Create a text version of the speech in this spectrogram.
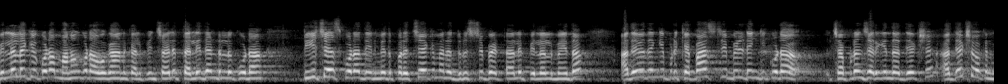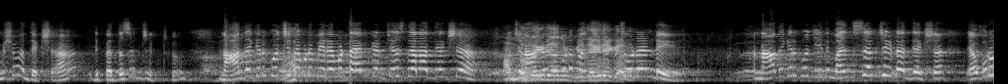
పిల్లలకి కూడా మనం కూడా అవగాహన కల్పించాలి తల్లిదండ్రులు కూడా టీచర్స్ కూడా దీని మీద ప్రత్యేకమైన దృష్టి పెట్టాలి పిల్లల మీద. అదేవిధంగా ఇప్పుడు కెపాసిటీ బిల్డింగ్కి కూడా చెప్పడం జరిగింది అధ్యక్ష. అధ్యక్ష ఒక నిమిషం అధ్యక్ష. ఇది పెద్ద సబ్జెక్టు నా దగ్గరకు వచ్చినప్పుడు మీరేమో టైం కట్ చేస్తారా అధ్యక్ష? చూడండి. నా దగ్గరకు వచ్చి ఇది మంచి సబ్జెక్ట్ అధ్యక్ష. ఎవరు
